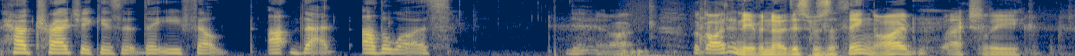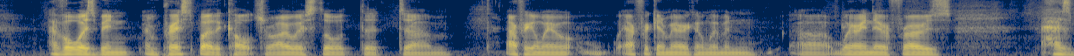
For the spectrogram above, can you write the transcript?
How tragic is it that you felt uh, that otherwise? Yeah. I, look, I didn't even know this was a thing. I actually have always been impressed by the culture. I always thought that um, African African American women uh, wearing their afros has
